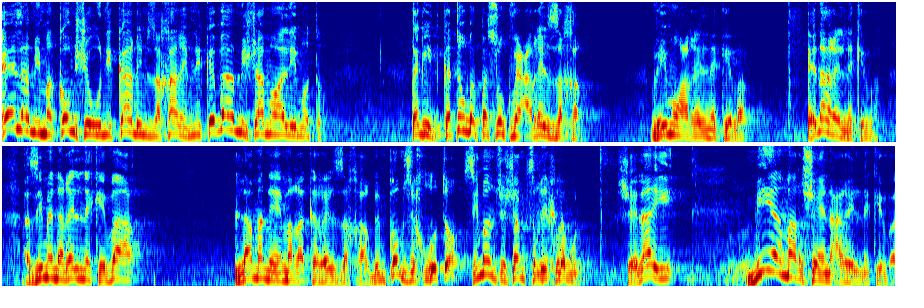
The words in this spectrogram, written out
אלא ממקום שהוא ניכר עם זכר עם נקבה, משם מועלים אותו. תגיד, כתוב בפסוק וערל זכר, ואם הוא ערל נקבה? אין ערל נקבה. אז אם אין ערל נקבה, למה נאמר רק ערל זכר? במקום זכרותו, סימן ששם צריך למון. השאלה היא, מי אמר שאין ערל נקבה?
